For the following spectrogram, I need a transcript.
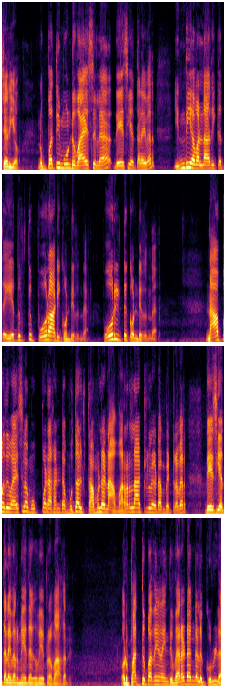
சரியோ முப்பத்தி மூன்று வயசில் தேசிய தலைவர் இந்திய வல்லாதிக்கத்தை எதிர்த்து போராடி கொண்டிருந்தார் போரிட்டு கொண்டிருந்தார். நாற்பது வயசில் முப்பட கண்ட முதல் தமிழனா வரலாற்றில் இடம்பெற்றவர் தேசிய தலைவர் மேதகவே பிரபாகர். ஒரு பத்து பதினைந்து வருடங்களுக்குள்ள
